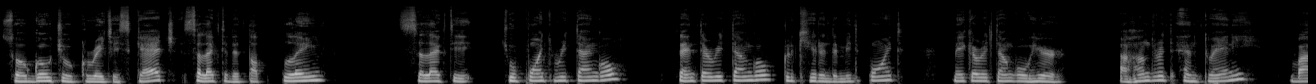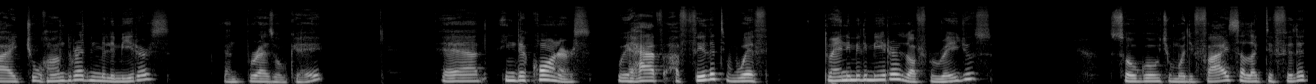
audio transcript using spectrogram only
So go to create a sketch, select the top plane, select the two point rectangle, center rectangle, click here in the midpoint, make a rectangle here 120 by 200 millimeters and press OK. And in the corners, we have a fillet with 20 millimeters of radius. So go to modify, select the fillet,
